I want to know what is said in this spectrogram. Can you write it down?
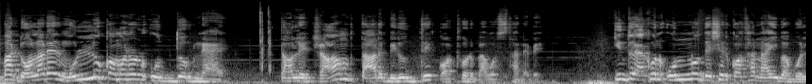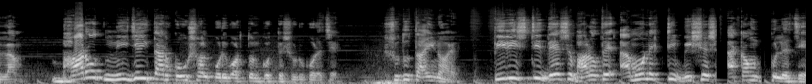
বা ডলারের মূল্য কমানোর উদ্যোগ নেয়, তাহলে ট্রাম্প তার বিরুদ্ধে কঠোর ব্যবস্থা নেবে। কিন্তু এখন অন্য দেশের কথা নাই বা বললাম। ভারত নিজেই তার কৌশল পরিবর্তন করতে শুরু করেছে। শুধু তাই নয়, তিরিশটি দেশ ভারতে এমন একটি বিশেষ অ্যাকাউন্ট খুলেছে,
